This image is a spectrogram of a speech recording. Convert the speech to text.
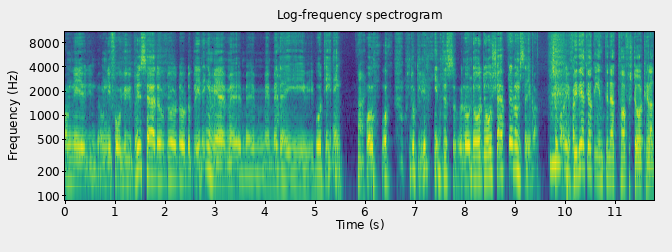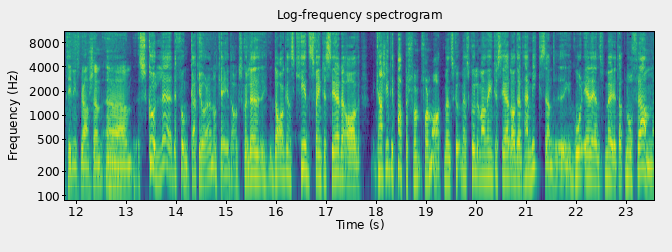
om, ni, om ni får hybris här då, då, då, då blir det inget mer med, med, med, med dig i, i vår tidning. Nej. Och, och, då blir det inte så. Då, då, då skärpte de sig. Va? Vi vet ju att internet har förstört hela tidningsbranschen. Mm. Eh, skulle det funka att göra en okej idag? Skulle dagens kids vara intresserade av, kanske inte i pappersformat, men, sku, men skulle man vara intresserad av den här mixen? Går, är det ens möjligt att nå fram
